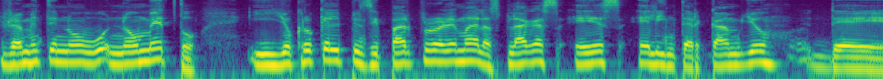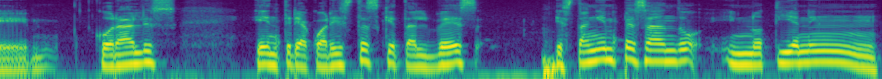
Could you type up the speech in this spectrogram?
realmente no, no meto. Y yo creo que el principal problema de las plagas es el intercambio de corales entre acuaristas que tal vez están empezando y no tienen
